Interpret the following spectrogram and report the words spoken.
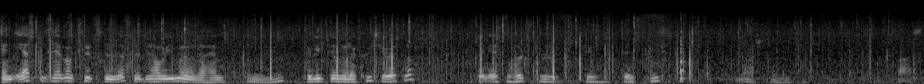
Seinen ersten selber geschnitzten Löffel, den habe ich immer noch daheim. Der liegt irgendwo in der Küche, weißt du noch? Den ersten Holzlöffel, den, den Spieß. Ja, stimmt. Passt.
